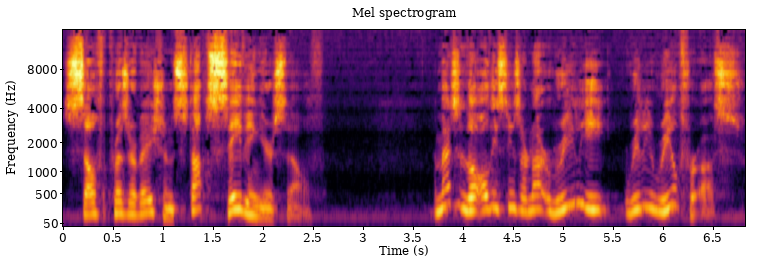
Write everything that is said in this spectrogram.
self preservation, stop saving yourself. Imagine that all these things are not really, really real for us.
